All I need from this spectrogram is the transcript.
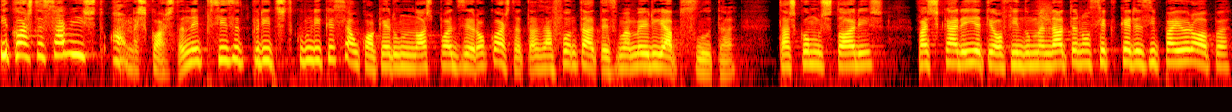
E Costa sabe isto. Oh, mas Costa nem precisa de peritos de comunicação. Qualquer um de nós pode dizer, oh Costa, estás à vontade, tens uma maioria absoluta. Estás como os stories, vais ficar aí até ao fim do mandato, a não ser que queiras ir para a Europa.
